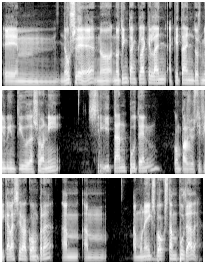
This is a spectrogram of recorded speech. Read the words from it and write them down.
Eh, no ho sé, eh? No, no tinc tan clar que l'any aquest any 2021 de Sony sigui tan potent com per justificar la seva compra amb, amb, amb una Xbox tan posada.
